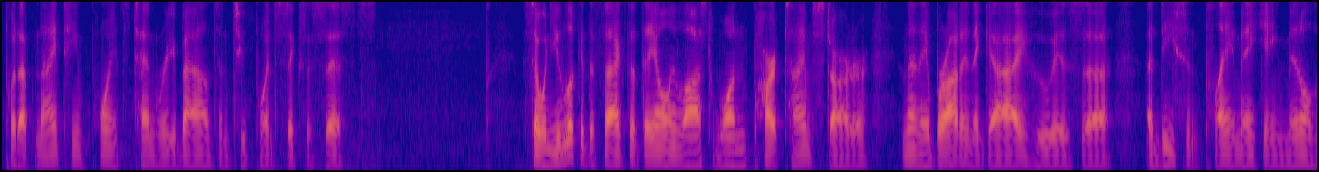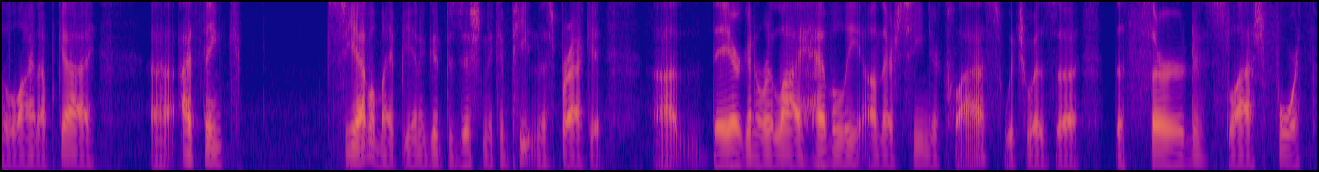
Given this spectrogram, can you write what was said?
put up 19 points, 10 rebounds, and 2.6 assists. So when you look at the fact that they only lost one part-time starter, and then they brought in a guy who is uh, a decent playmaking, middle of the lineup guy, uh, I think Seattle might be in a good position to compete in this bracket. Uh, they are going to rely heavily on their senior class, which was uh, the third slash fourth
